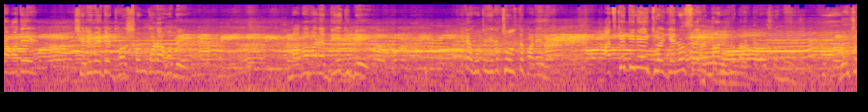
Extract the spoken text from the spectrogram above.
আমাদের ছেলে মেয়েদের ধর্ষণ করা হবে। মা বাবারা দেখবে। এটা হতে এটা চলতে পারে না। আজকের দিনে এই জেনোসাইড মানব বলছি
